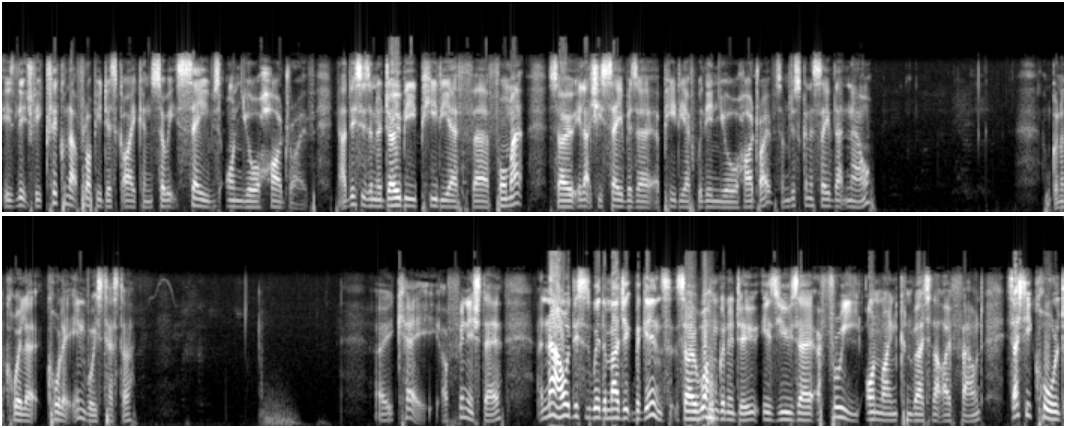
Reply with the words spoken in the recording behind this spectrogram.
is literally click on that floppy disk icon so it saves on your hard drive. Now this is an Adobe PDF uh, format so it'll actually save as a, a PDF within your hard drive. So I'm just going to save that now. I'm going to call it call it invoice tester Okay, I've finished there. And now this is where the magic begins. So what I'm going to do is use a, a, free online converter that I've found. It's actually called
